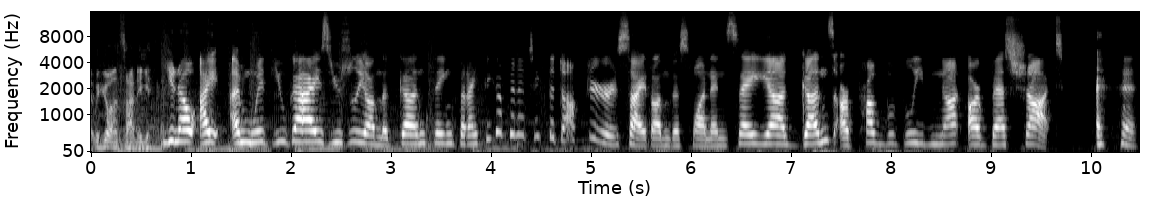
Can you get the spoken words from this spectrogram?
we go outside again. You know, I I'm with you guys usually on the gun thing, but I think I'm gonna take the doctor's side on this one and say uh, guns are probably not our best shot. I,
